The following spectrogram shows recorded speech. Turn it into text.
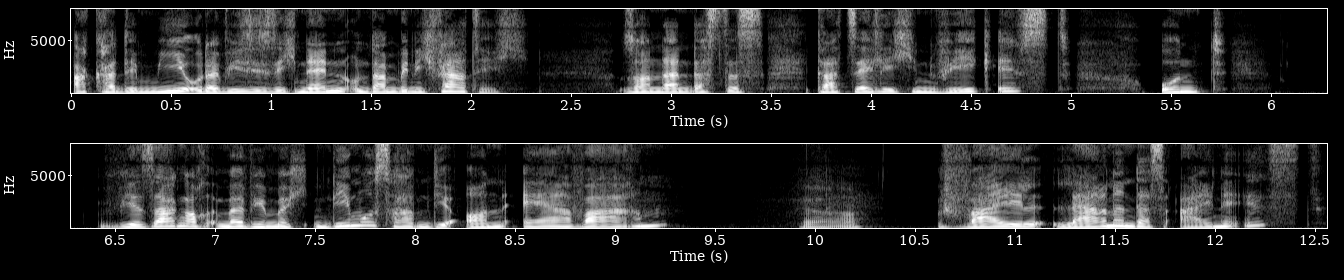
Akademie oder wie sie sich nennen und dann bin ich fertig. Sondern dass das tatsächlich ein Weg ist und wir sagen auch immer, wir möchten Demos haben, die on-air waren. Ja. Weil Lernen das eine ist,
